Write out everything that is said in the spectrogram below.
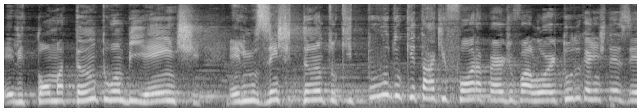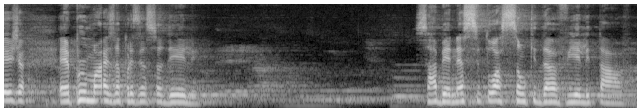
Ele toma tanto o ambiente, Ele nos enche tanto que tudo que está aqui fora perde o valor, tudo que a gente deseja é por mais da presença dEle. Sabe, é nessa situação que Davi ele estava.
